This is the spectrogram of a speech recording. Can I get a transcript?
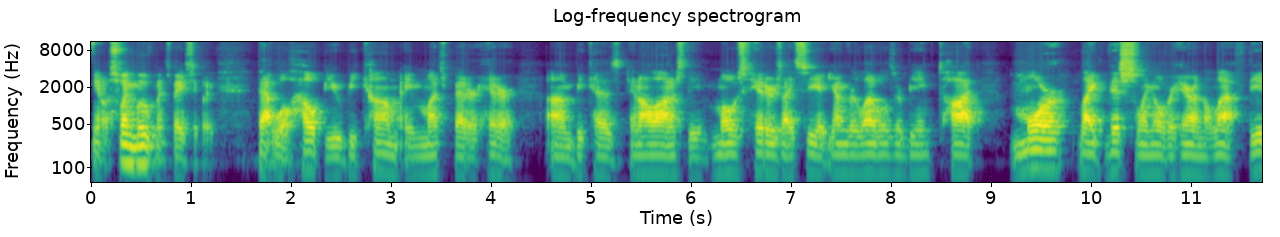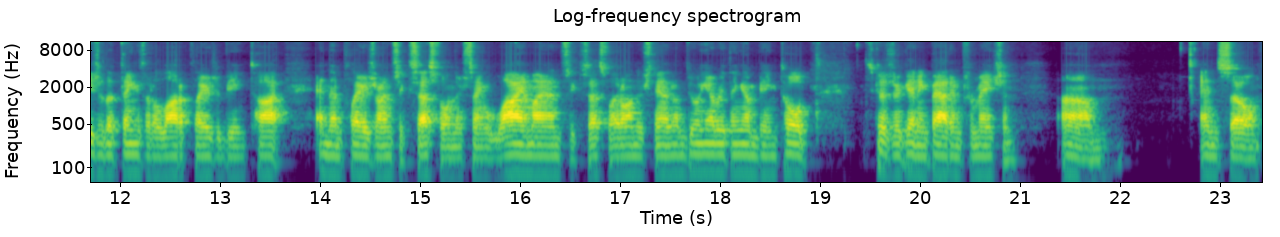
you know, swing movements basically that will help you become a much better hitter. Um, because, in all honesty, most hitters I see at younger levels are being taught more like this swing over here on the left. These are the things that a lot of players are being taught and then players are unsuccessful and they're saying, Why am I unsuccessful? I don't understand. I'm doing everything I'm being told. It's because they're getting bad information. Um, and so,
